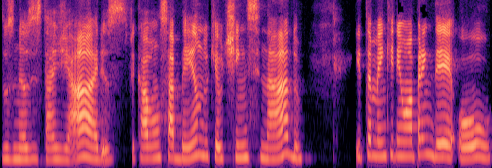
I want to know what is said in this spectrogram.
dos meus estagiários, ficavam sabendo que eu tinha ensinado e também queriam aprender. Ou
